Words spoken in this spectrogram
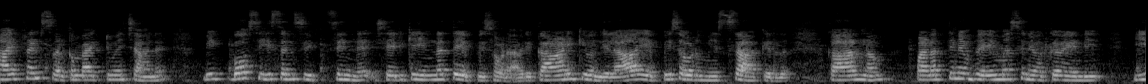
Hi friends welcome back to my channel big boss season സിക്സിന്റെ ശരിക്കും ഇന്നത്തെ എപ്പിസോഡ് അവർ കാണിക്കുമെങ്കിൽ ആ എപ്പിസോഡ് മിസ്സാക്കരുത് കാരണം പണത്തിനും ഫേമസിനും ഒക്കെ വേണ്ടി ഈ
